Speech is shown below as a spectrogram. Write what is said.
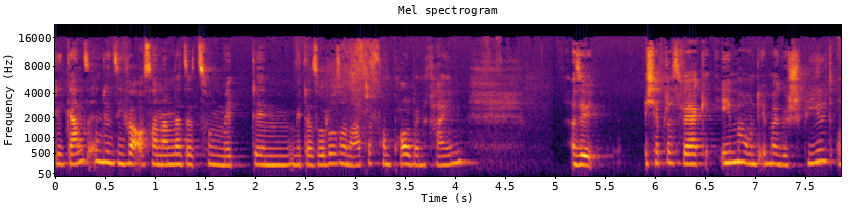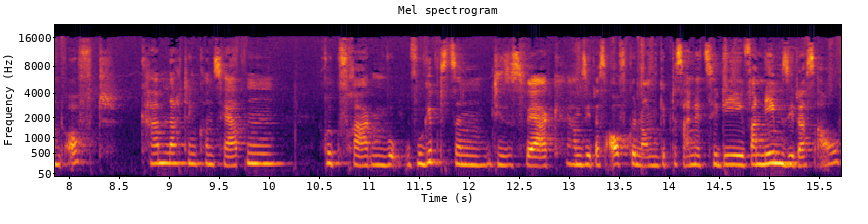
die ganz intensive Auseinandersetzung mit, dem, mit der Solosonate von Paul Benheim. Also ich habe das Werk immer und immer gespielt und oft kamen nach den Konzerten Rückfragen, wo, wo gibt es denn dieses Werk? Haben Sie das aufgenommen? Gibt es eine CD? Wann nehmen Sie das auf?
